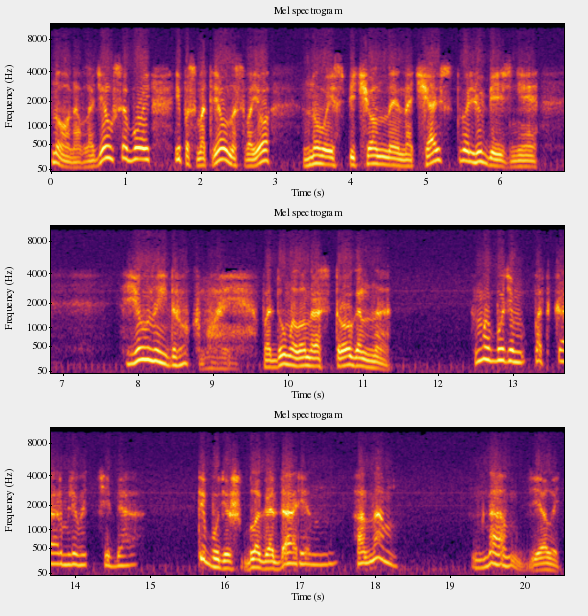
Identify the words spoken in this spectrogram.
но он овладел собой и посмотрел на свое новоиспеченное начальство любезнее. «Юный друг мой», — подумал он растроганно, Мы будем подкармливать тебя. Ты будешь благодарен, а нам, нам делать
